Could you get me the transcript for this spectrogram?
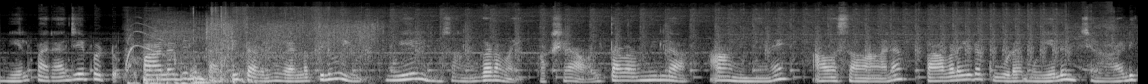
മുയൽ പരാജയപ്പെട്ടു. പലതിലും തട്ടിത്തടഞ്ഞ് വെള്ളത്തിലും വീണു. മുയലിന് സങ്കടമായി. പക്ഷെ അവൾ തളർന്നില്ല. അങ്ങനെ അവസാനം തവളയുടെ കൂടെ മുയലും ചാടി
